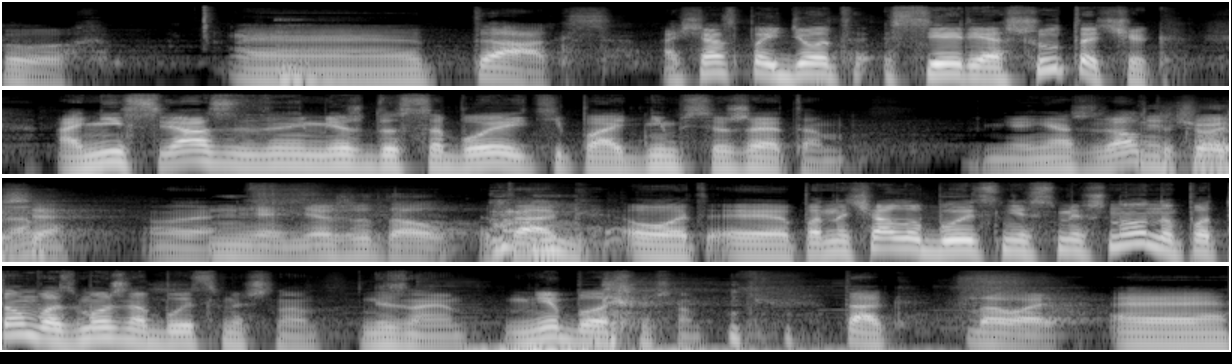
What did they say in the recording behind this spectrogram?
Ох. Э, такс. А сейчас пойдет серия шуточек. Они связаны между собой типа одним сюжетом. Я не ожидал Ничего такого, да? себе. Вот. Не, не ожидал. Так, вот. э, поначалу будет не смешно, но потом, возможно, будет смешно. Не знаю. Мне было смешно. Так, Давай. э,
